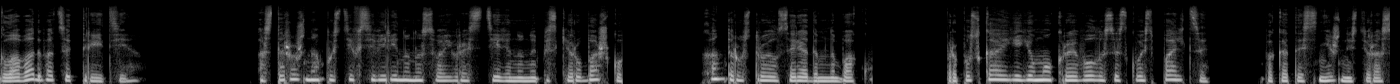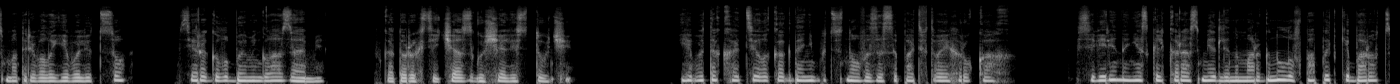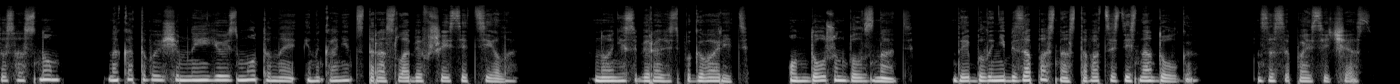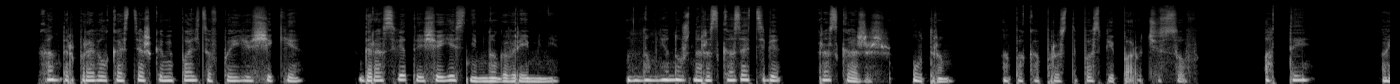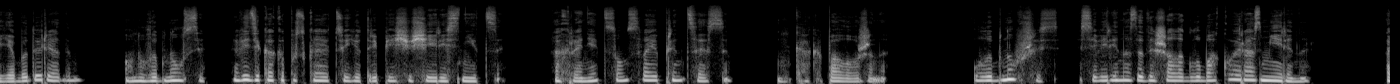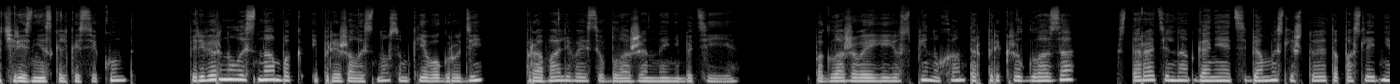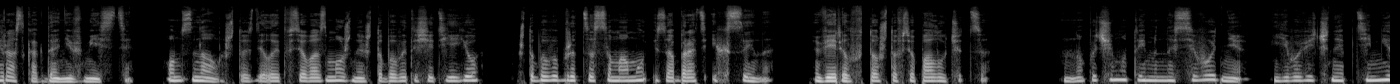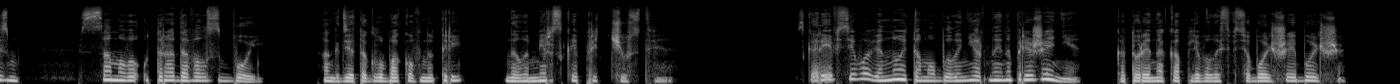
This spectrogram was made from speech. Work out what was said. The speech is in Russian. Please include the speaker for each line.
Speaker 1: Глава 23. Осторожно опустив Северину на свою расстеленную на песке рубашку, Хантер устроился рядом на боку, пропуская ее мокрые волосы сквозь пальцы, пока та с нежностью рассматривала его лицо серо-голубыми глазами, в которых сейчас сгущались тучи. «Я бы так хотела когда-нибудь снова засыпать в твоих руках». Северина несколько раз медленно моргнула в попытке бороться со сном, накатывающим на ее измотанное и, наконец-то, расслабившееся тело. Но они собирались поговорить. Он должен был знать. Да и было небезопасно оставаться здесь надолго. Засыпай сейчас. Хантер провел костяшками пальцев по ее щеке. До рассвета еще есть немного времени. Но мне нужно рассказать тебе... Расскажешь. Утром. А пока просто поспи пару часов. А ты? А я буду рядом. Он улыбнулся, видя, как опускаются ее трепещущие ресницы. Охранять сон своей принцессы, как и положено. Улыбнувшись, Северина задышала глубоко и размеренно, а через несколько секунд перевернулась на бок и прижалась носом к его груди, проваливаясь в блаженное небытие. Поглаживая ее спину, Хантер прикрыл глаза, старательно отгоняя от себя мысли, что это последний раз, когда они вместе. Он знал, что сделает все возможное, чтобы вытащить ее, чтобы выбраться самому и забрать их сына. Верил в то, что все получится. Но почему-то именно сегодня его вечный оптимизм с самого утра давал сбой, а где-то глубоко внутри ныло мерзкое предчувствие. Скорее всего, виной тому было нервное напряжение, которое накапливалось все больше и больше,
